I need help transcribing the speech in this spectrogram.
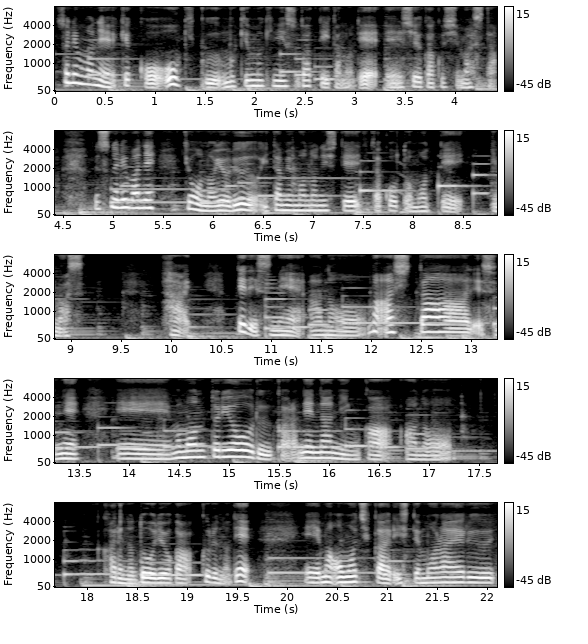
それもね結構大きくムキムキに育っていたので、えー、収穫しました。でそれはね今日の夜炒め物にしていただこうと思っています。はい。でですね、あの、まあ、明日ですね、えー、ま、モントリオールからね、何人か、あの、彼の同僚が来るので、えー、まあ、お持ち帰りしてもらえる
